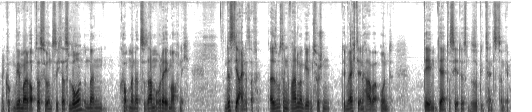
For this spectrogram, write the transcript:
dann gucken wir mal, ob das für uns sich das lohnt und dann kommt man da zusammen oder eben auch nicht. Und das ist die eine Sache. Also es muss eine Verhandlung geben zwischen dem Rechteinhaber und dem, der interessiert ist, eine Sublizenz zu nehmen.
